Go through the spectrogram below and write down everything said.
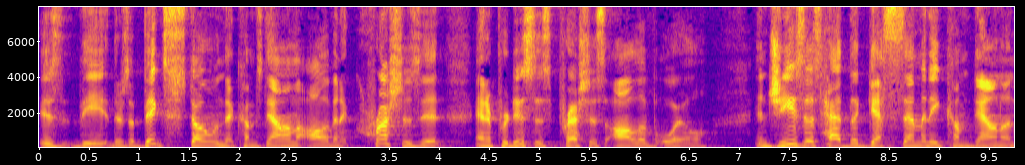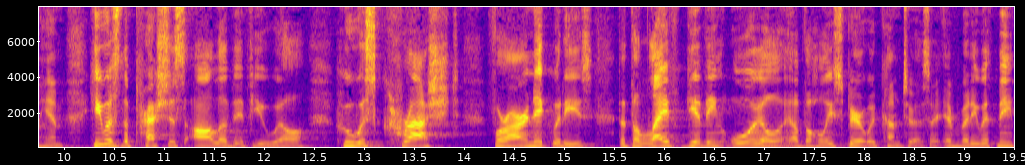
is the, there's a big stone that comes down on the olive and it crushes it and it produces precious olive oil. And Jesus had the Gethsemane come down on him. He was the precious olive, if you will, who was crushed for our iniquities, that the life giving oil of the Holy Spirit would come to us. Everybody with me?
